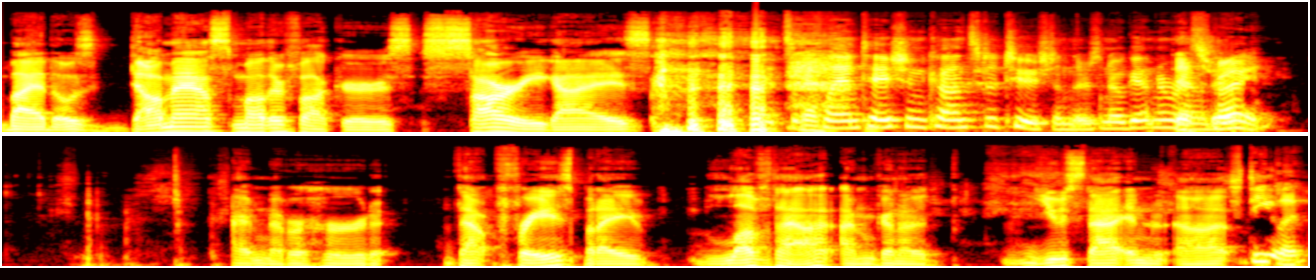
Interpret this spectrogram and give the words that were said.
by those dumbass motherfuckers sorry guys It's a plantation constitution. There's no getting around That's it. right. i've never heard that phrase but i love that i'm gonna use that and uh Steal it.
